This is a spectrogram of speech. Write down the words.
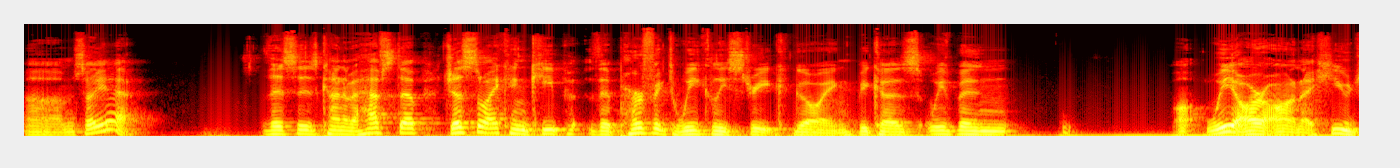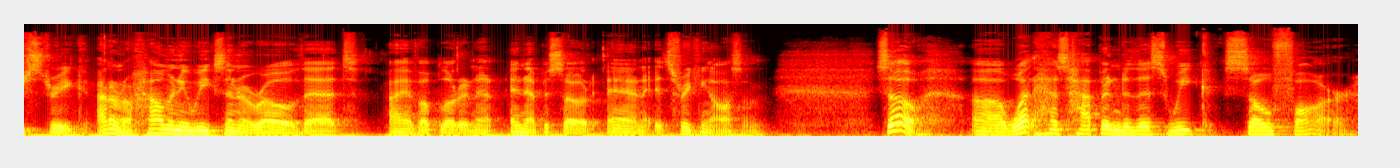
Um, so yeah, this is kind of a half step just so I can keep the perfect weekly streak going because we've been uh, we are on a huge streak. I don't know how many weeks in a row that I have uploaded an episode, and it's freaking awesome. So, uh, what has happened this week so far?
